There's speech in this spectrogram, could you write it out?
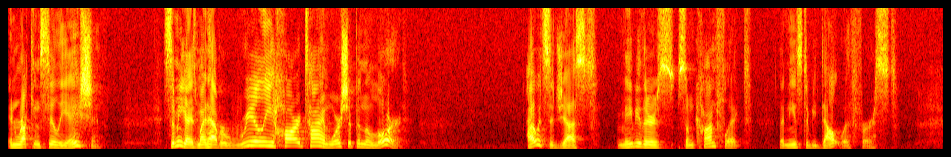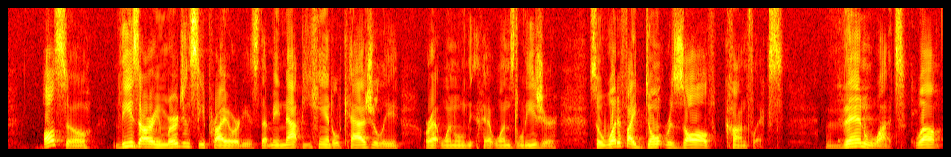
and reconciliation. Some of you guys might have a really hard time worshiping the Lord. I would suggest maybe there's some conflict that needs to be dealt with first. Also, these are emergency priorities that may not be handled casually or at, one, at one's leisure. So, what if I don't resolve conflicts? Then what? Well,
